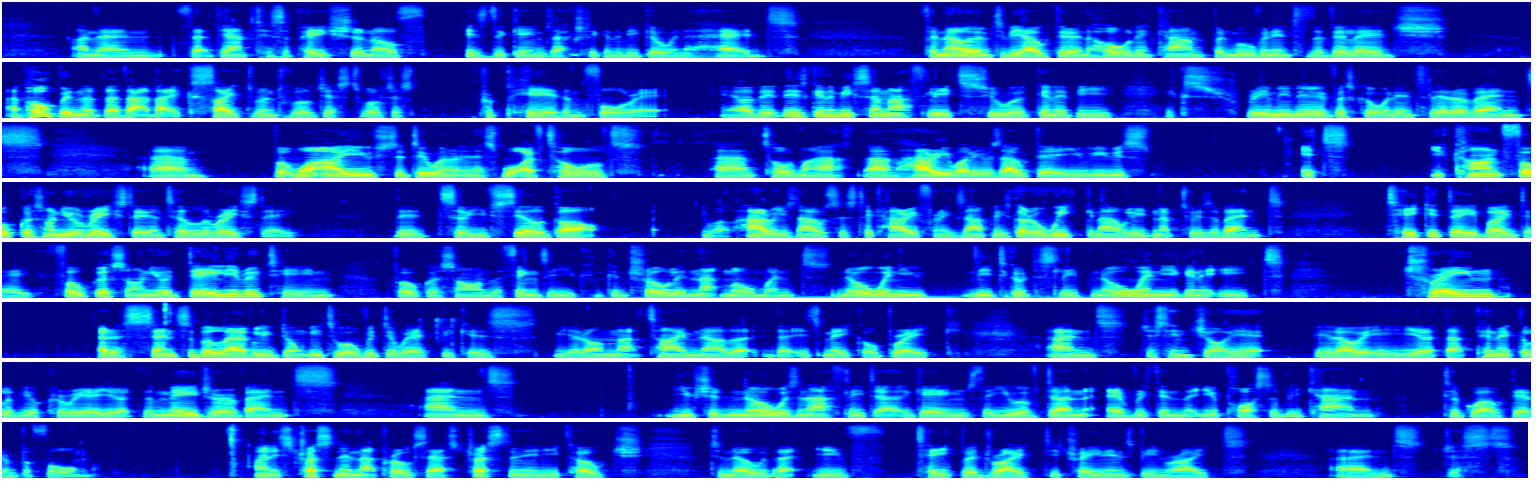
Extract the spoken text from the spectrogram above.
and then that the anticipation of is the games actually going to be going ahead. For now, them to be out there in the holding camp and moving into the village, I'm hoping that that, that, that excitement will just will just prepare them for it. You know, there's going to be some athletes who are going to be extremely nervous going into their events. Um, but what I used to do, and it's what I've told um, told my um, Harri while he was out there, he, he was, it's you can't focus on your race day until the race day. The, so you've still got, well, Harri's now, let's take Harri for an example. He's got a week now leading up to his event. Take it day by day. Focus on your daily routine. Focus on the things that you can control in that moment. Know when you need to go to sleep. Know when you're going to eat. Train at a sensible level. You don't need to overdo it because you're on that time now that, that it's make or break. And just enjoy it you know, you're at that pinnacle of your career, you're at the major events, and you should know as an athlete at games that you have done everything that you possibly can to go out there and perform. And it's trusting in that process, trusting in your coach to know that you've tapered right, your training's been right, and just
